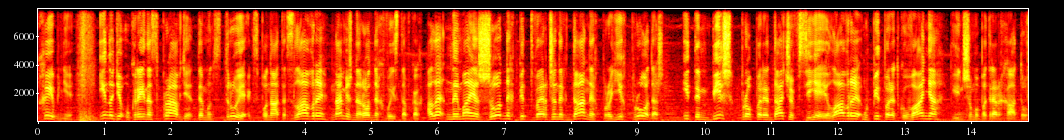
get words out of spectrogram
хибні. Іноді Україна справді демонструє експонати з лаври на міжнародних виставках, але немає жодних підтверджених даних про їх продаж. І тим більш про передачу всієї лаври у підпорядкування іншому патріархату.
